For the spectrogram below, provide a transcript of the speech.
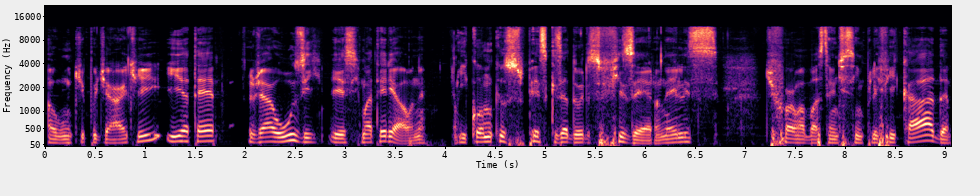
algum tipo de arte e, e até já use esse material, né? E como que os pesquisadores fizeram? Né? Eles, de forma bastante simplificada,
